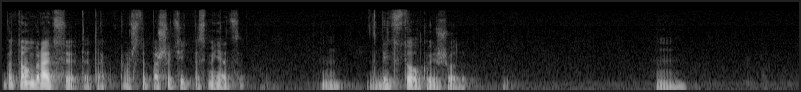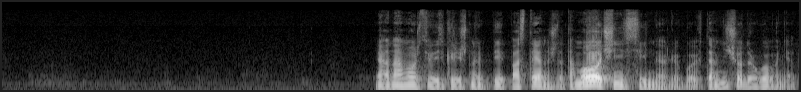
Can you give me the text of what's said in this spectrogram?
Потом брать все это так, просто пошутить, посмеяться, сбить с толку и шоду. Она может видеть Кришну постоянно, что там очень сильная любовь, там ничего другого нет.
